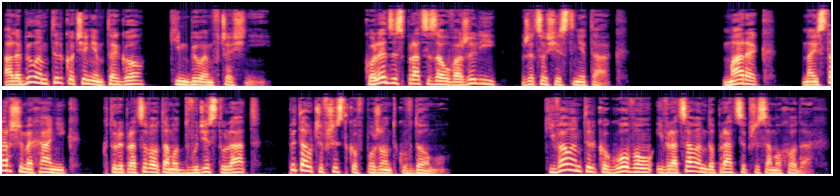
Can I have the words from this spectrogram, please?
Ale byłem tylko cieniem tego, kim byłem wcześniej. Koledzy z pracy zauważyli, że coś jest nie tak. Marek, najstarszy mechanik, który pracował tam od 20 lat, pytał, czy wszystko w porządku w domu. Kiwałem tylko głową i wracałem do pracy przy samochodach.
